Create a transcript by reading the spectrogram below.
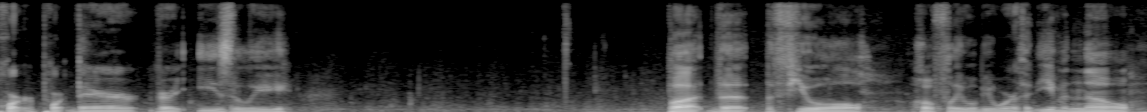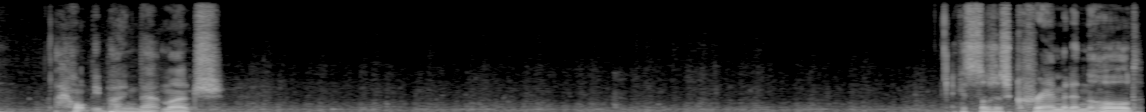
port report there very easily. But the, the fuel hopefully will be worth it, even though I won't be buying that much. I can still just cram it in the hold.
